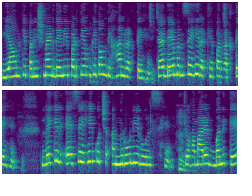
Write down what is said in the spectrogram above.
या उनकी पनिशमेंट देनी पड़ती है उनकी तो हम ध्यान रखते हैं चाहे बेमन से ही रखे पर रखते हैं। लेकिन ऐसे ही कुछ अंदरूनी रूल्स हैं हम्म। जो हमारे मन के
